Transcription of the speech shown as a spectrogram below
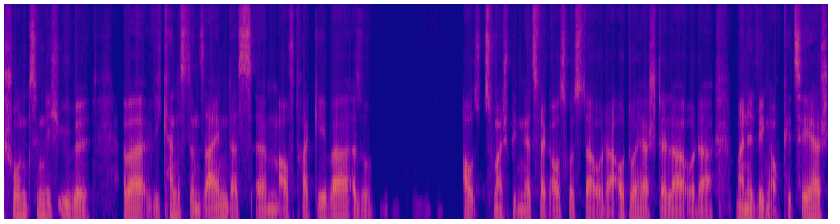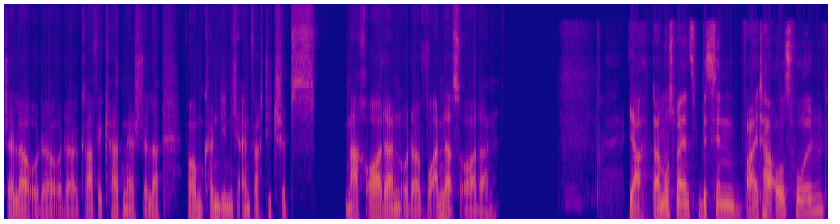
schon ziemlich übel. Aber wie kann es denn sein, dass ähm, Auftraggeber, also aus, zum Beispiel Netzwerkausrüster oder Autohersteller oder meinetwegen auch PC-Hersteller oder, oder Grafikkartenhersteller, warum können die nicht einfach die Chips nachordern oder woanders ordern? Ja, da muss man jetzt ein bisschen weiter ausholen.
